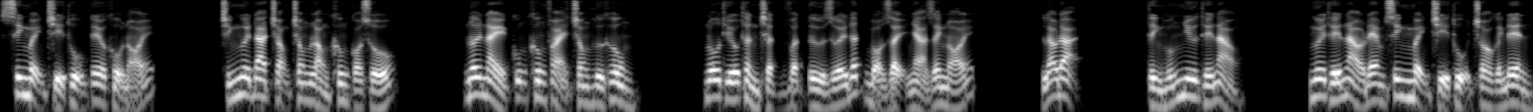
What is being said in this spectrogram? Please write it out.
Sinh mệnh chỉ thụ kêu khổ nói chính ngươi đa trọng trong lòng không có số. Nơi này cũng không phải trong hư không. Nô thiếu thần chật vật từ dưới đất bỏ dậy nhà danh nói, lão đại, tình huống như thế nào? Ngươi thế nào đem sinh mệnh chỉ thụ cho gánh đen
